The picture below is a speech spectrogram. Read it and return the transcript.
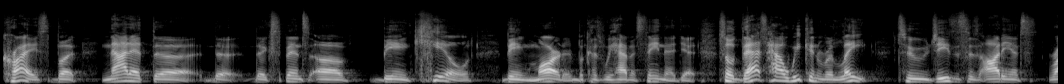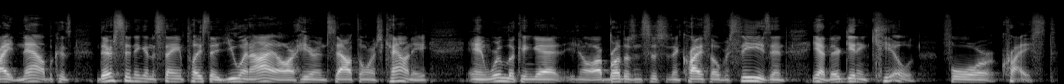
Christ, but not at the, the, the expense of being killed, being martyred, because we haven't seen that yet. So that's how we can relate to Jesus' audience right now, because they're sitting in the same place that you and I are here in South Orange County, and we're looking at you know our brothers and sisters in Christ overseas, and yeah, they're getting killed for Christ,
